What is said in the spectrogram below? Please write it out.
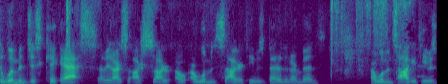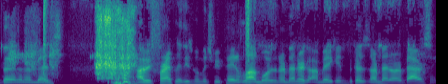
the women just kick ass. I mean, our, our, our, our women's soccer team is better than our men's. Our women's hockey team is better than our men's. I mean, frankly, these women should be paid a lot more than our men are, are making because our men are embarrassing.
